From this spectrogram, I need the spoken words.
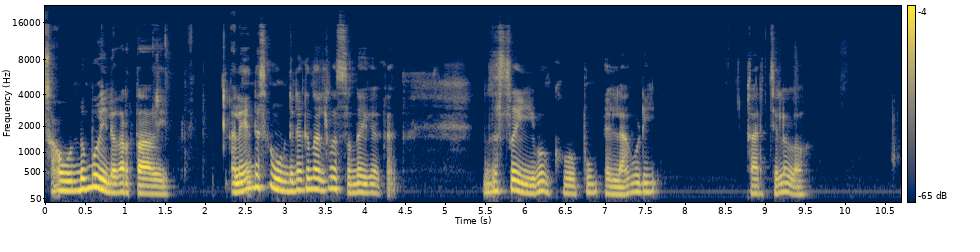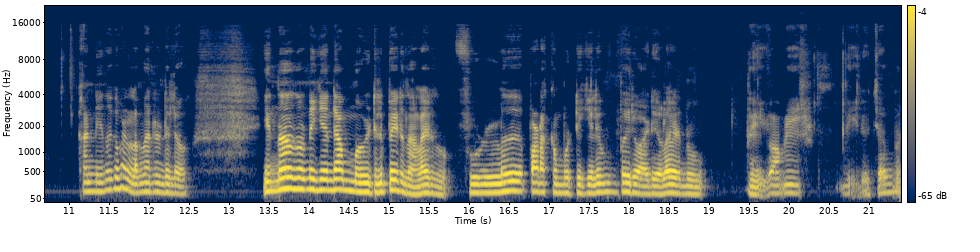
സൗണ്ടും പോയില്ല കർത്താവേ. അല്ലെങ്കിൽ എന്റെ സൗണ്ടിനൊക്കെ നല്ല രസമുണ്ടായി കേൾക്കാൻ. ഇത് സ്ട്രീമും കോപ്പും എല്ലാം കൂടി കരച്ചിലല്ലോ കണ്ണീന്നൊക്കെ വെള്ളം വരണുണ്ടല്ലോ ഇന്നാണെന്നുണ്ടെങ്കിൽ എന്റെ അമ്മ വീട്ടിൽ പെരുന്നാളായിരുന്നു. ഫുള്ള് പടക്കം പൊട്ടിക്കലും പരിപാടികളായിരുന്നു. ദൈവമേ നീരുവെച്ചൊന്ന്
